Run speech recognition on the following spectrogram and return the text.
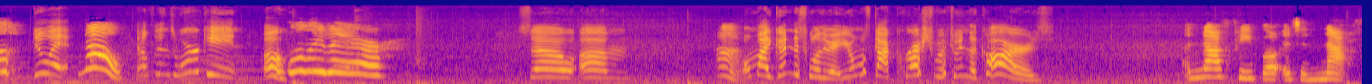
oh, Do it. no, Nothing's working. Oh, Woolly Bear. so, um, Huh. oh my goodness, Woolly Bear, you almost got crushed between the cars. Enough, people. It's enough.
